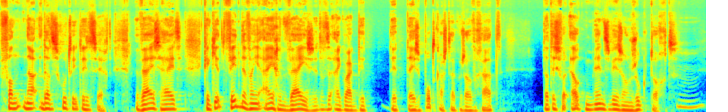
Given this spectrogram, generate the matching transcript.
Van, nou, dat is goed dat je dit zegt. Wijsheid. Kijk, het vinden van je eigen wijze, dat is eigenlijk waar ik dit, dit, deze podcast ook eens over gaat dat is voor elk mens weer zo'n zoektocht. Mm.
